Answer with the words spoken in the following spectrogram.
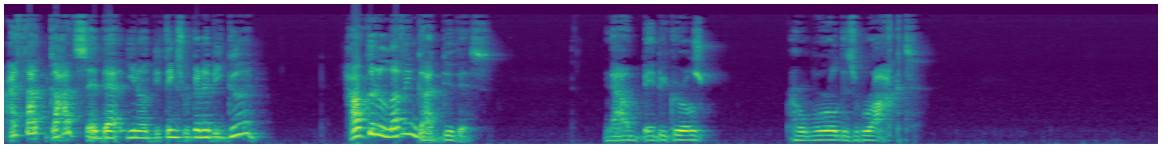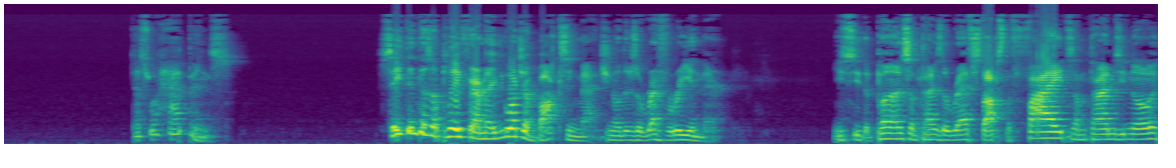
I thought God said that you know the things were going to be good. How could a loving God do this?" Now, baby girl's her world is rocked. That's what happens. Satan doesn't play fair. I mean, if you watch a boxing match, you know, there's a referee in there. You see the punch. Sometimes the ref stops the fight. Sometimes, you know,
